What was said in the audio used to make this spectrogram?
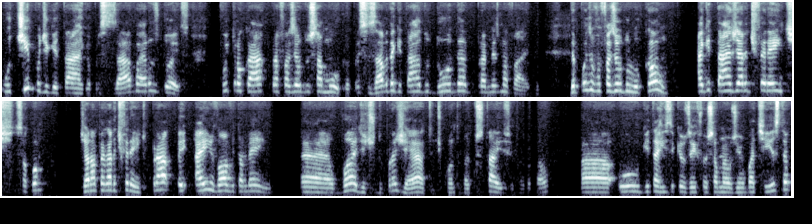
o tipo de guitarra que eu precisava eram os dois. Fui trocar para fazer o do Samuca. Eu precisava da guitarra do Duda para a mesma vibe. Depois eu fui fazer o do Lucão, a guitarra já era diferente, sacou? Já era uma pegada diferente. Pra, aí envolve também é, o budget do projeto, de quanto vai custar isso e tal, tal. Ah, o guitarrista que eu usei foi o Samuelzinho Batista.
